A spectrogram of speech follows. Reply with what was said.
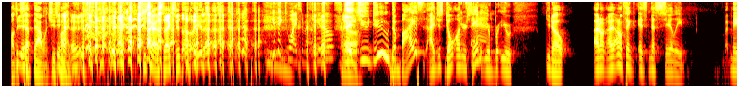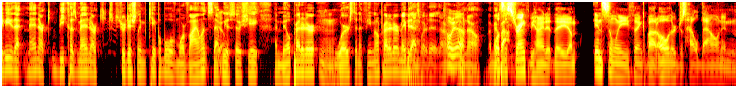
f- except that one. She's fine. She's kind of sexy though. You know. you think twice about it, you know? Yeah. And you do the bias. I just don't understand it. You're, br- you're, you know, I don't, I don't think it's necessarily. Maybe that men are because men are traditionally capable of more violence that Yeah. we associate a male predator worse than a female predator. Maybe that's what it is. I don't, Oh, yeah. I don't know. I mean, Well, but- the strength behind it. They um, instantly think about, oh, they're just held down, and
